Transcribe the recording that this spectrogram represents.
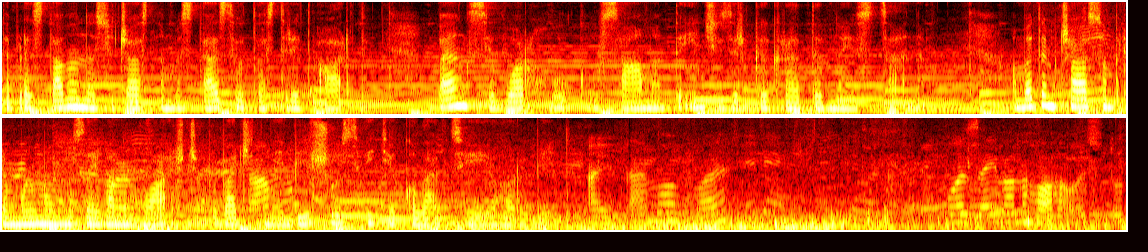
де представлене сучасне мистецтво та стріт-арт, Бенксі, Ворхол, Клусама та інші зірки креативної сцени. А ми тим часом прямуємо в музей Ван Гога, щоб побачити найбільшу у світі колекцію його робіт. А йдемо в музей Ван Гога ось тут.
